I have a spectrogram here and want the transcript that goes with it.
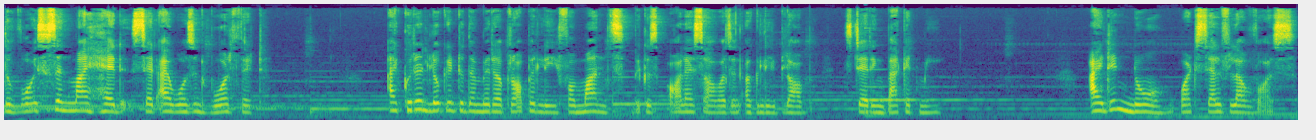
The voices in my head said I wasn't worth it. I couldn't look into the mirror properly for months because all I saw was an ugly blob staring back at me. I didn't know what self love was.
